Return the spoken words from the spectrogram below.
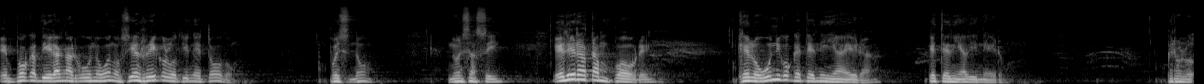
En pocas dirán algunos, bueno, si es rico lo tiene todo. Pues no, no es así. Él era tan pobre que lo único que tenía era que tenía dinero. Pero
